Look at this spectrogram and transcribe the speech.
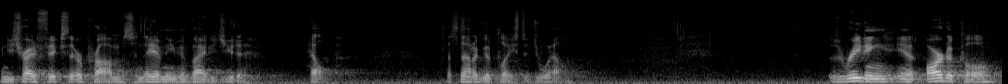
And you try to fix their problems, and they haven't even invited you to help. That's not a good place to dwell. I was reading an article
